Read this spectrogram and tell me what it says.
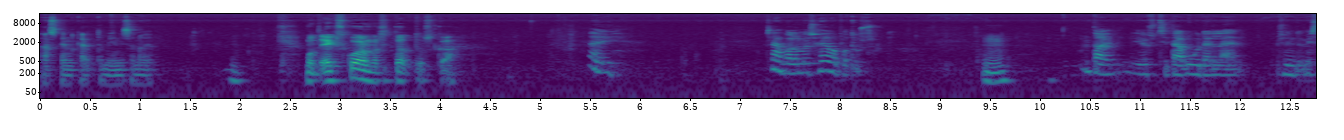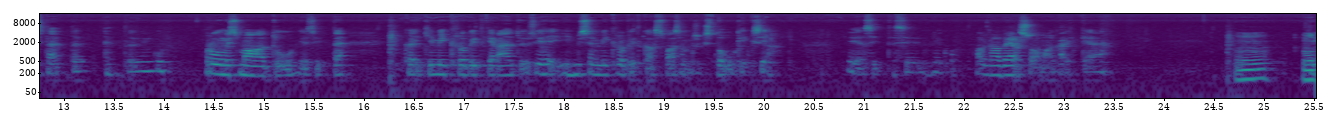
äsken käyttämiini sanoja. Mutta eikö kuolema sitten ole tuskaa? Ei. Sehän voi olla myös helpotus. Mm. Tai just sitä uudelleen syntymistä, että, että niin kuin ruumis maatuu ja sitten kaikki mikrobit kerääntyy siihen, ihmisen mikrobit kasvaa semmoisiksi toukiksi ja, ja sitten se niin kuin, alkaa versoamaan kaikkea. Mm, mut,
